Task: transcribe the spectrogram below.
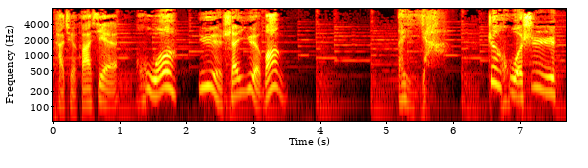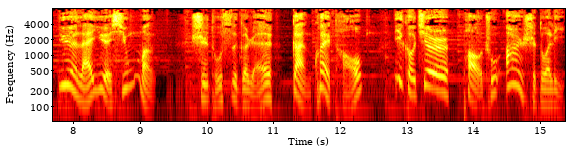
他却发现火越扇越旺。哎呀，这火势越来越凶猛，师徒四个人赶快逃，一口气儿跑出二十多里。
